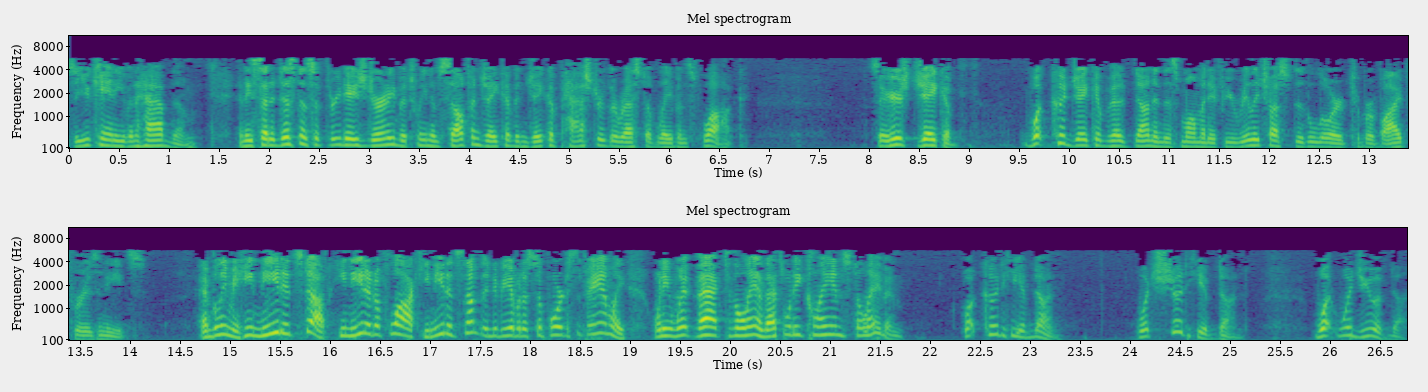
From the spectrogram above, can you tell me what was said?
So you can't even have them. And he set a distance of three days' journey between himself and Jacob, and Jacob pastured the rest of Laban's flock. So here's Jacob. What could Jacob have done in this moment if he really trusted the Lord to provide for his needs? And believe me, he needed stuff. He needed a flock. He needed something to be able to support his family when he went back to the land. That's what he claims to Laban. What could he have done? What should he have done? What would you have done?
